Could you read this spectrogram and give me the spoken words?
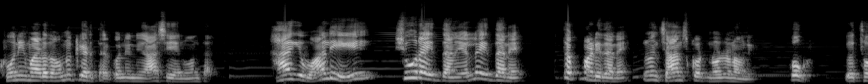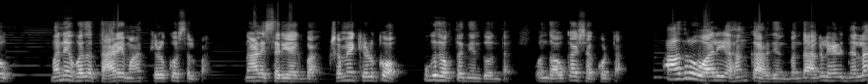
ಖೂನಿ ಮಾಡದವನು ಕೇಳ್ತಾರೆ, ಕೊನೆ ನಿನ್ ಆಸೆ ಏನು ಅಂತ. ಹಾಗೆ ವಾಲಿ ಶೂರ ಇದ್ದಾನೆ, ಎಲ್ಲ ಇದ್ದಾನೆ, ತಪ್ಪು ಮಾಡಿದ್ದಾನೆ. ಇನ್ನೊಂದು ಚಾನ್ಸ್ ಕೊಟ್ಟು ನೋಡೋಣ ಅವನಿಗೆ. ಹೋಗು, ಇವತ್ತು ಹೋಗು. ಮನೆಗೆ ಹೋದ ತಾರೆ ಮಾತು ಕೇಳ್ಕೋ ಸ್ವಲ್ಪ. ನಾಳೆ ಸರಿಯಾಗಿ ಬಾ, ಕ್ಷಮೆ ಕೇಳ್ಕೋ, ಮುಗಿದು ಹೋಗ್ತದೆ ನಿಂದು ಅಂತ. ಒಂದು ಅವಕಾಶ ಕೊಟ್ಟ. ಆದ್ರೂ ವಾಲಿ ಅಹಂಕಾರದಿಂದ ಬಂದ, ಆಗಲೇ ಹೇಳಿದ್ನಲ್ಲ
